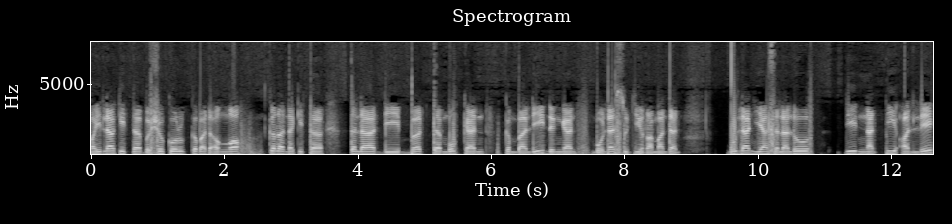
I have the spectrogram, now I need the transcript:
marilah kita bersyukur kepada Allah kerana kita telah dibertemukan kembali dengan bulan suci Ramadan. Bulan yang selalu dinanti oleh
